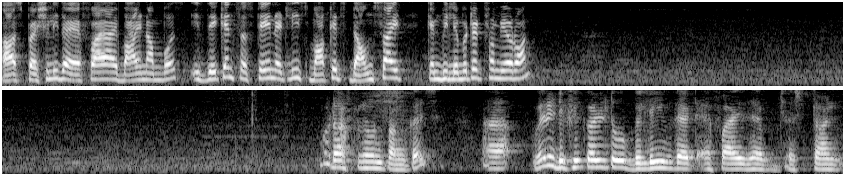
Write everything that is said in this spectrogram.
uh, especially the FII buy numbers? If they can sustain at least markets downside, can be limited from here on? Good afternoon, Pankaj. Uh, very difficult to believe that FIs have just turned,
